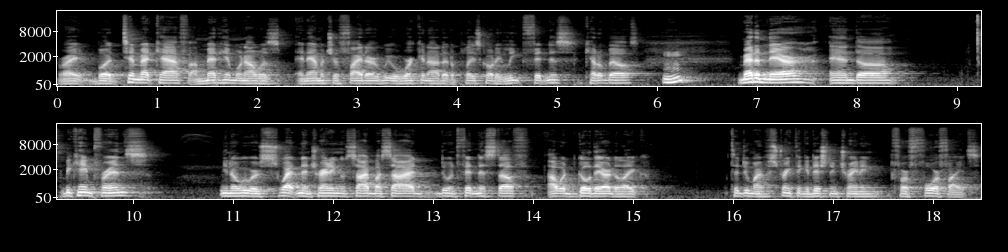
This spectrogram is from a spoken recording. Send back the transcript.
right? But Tim Metcalf, I met him when I was an amateur fighter. We were working out at a place called Elite Fitness Kettlebells. Mm-hmm. Met him there and uh, became friends. You know, we were sweating and training side by side, doing fitness stuff. I would go there to like to do my strength and conditioning training for four fights.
